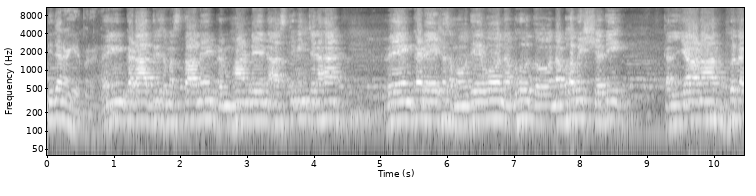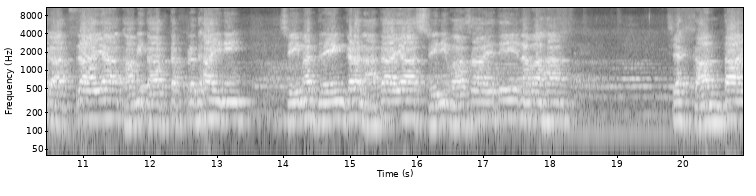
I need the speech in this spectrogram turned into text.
ನಿಧಾನವಾಗಿ ಹೇಳ್ಬಾರ ವೆಂಕಟಾದ್ರಿ ಸಮಸ್ತಾನೇ ಬ್ರಹ್ಮಾಂಡೇನ ಆಸ್ತಿ ಕಿಂಚನ. वेङ्कटेशसमो देवो न भूतो न भविष्यति कल्याणाद्भुतगात्राय कामितार्थप्रधायिनि श्रीमद्वेङ्कटनाथाय श्रीनिवासाय ते नमः श्रः कान्ताय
